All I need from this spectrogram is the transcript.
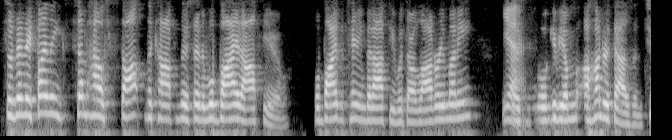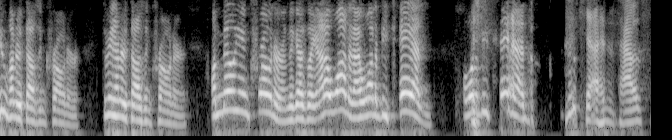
So then they finally somehow stop the cop and they said, "We'll buy it off you." we'll buy the tanning bed off you with our lottery money. Yeah. Like, we'll give you a hundred thousand, two hundred thousand kroner, three hundred thousand kroner, a million kroner, and the guy's like, I don't want it. I want to be tan. I want to be tan. yeah, in his house.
